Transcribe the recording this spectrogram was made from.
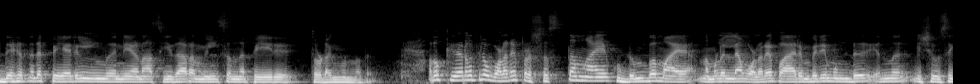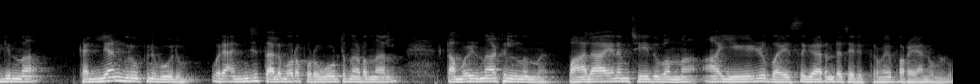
ഇദ്ദേഹത്തിന്റെ പേരിൽ നിന്ന് തന്നെയാണ് ആ സീതാറാം മിൽസ് എന്ന പേര് തുടങ്ങുന്നത്. അപ്പോൾ കേരളത്തിലെ വളരെ പ്രശസ്തമായ കുടുംബമായ നമ്മളെല്ലാം വളരെ പാരമ്പര്യമുണ്ട് എന്ന് വിശ്വസിക്കുന്ന കല്യാൺ ഗ്രൂപ്പിന് പോലും ഒരു അഞ്ച് തലമുറ പുറകോട്ട് നടന്നാൽ തമിഴ്നാട്ടിൽ നിന്ന് പാലായനം ചെയ്തു വന്ന ആ ഏഴ് വയസ്സുകാരന്റെ ചരിത്രമേ പറയാനുള്ളൂ.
